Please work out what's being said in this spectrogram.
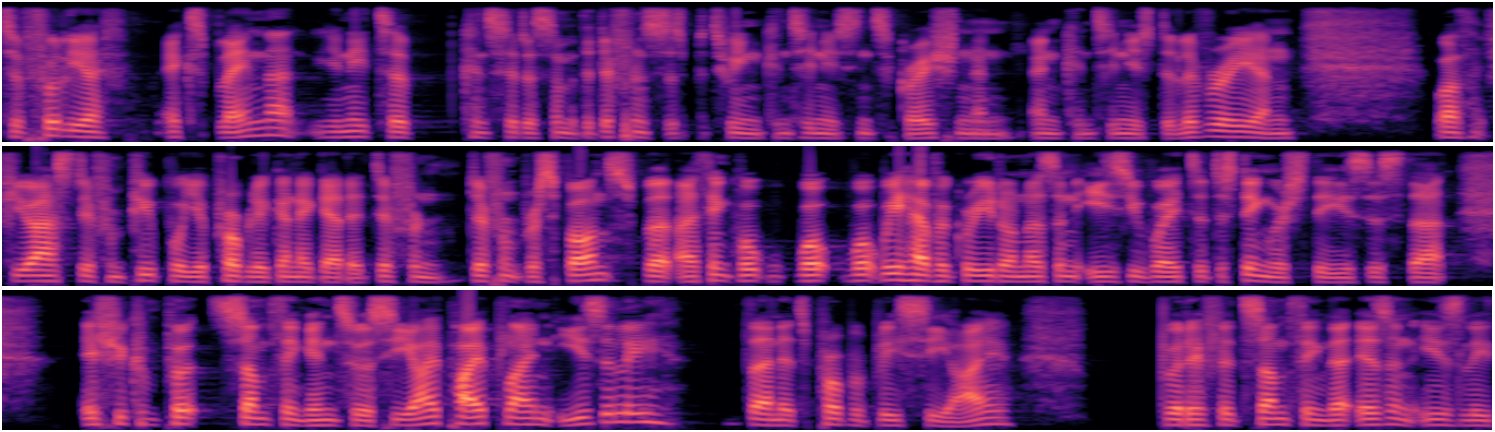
to fully explain that, you need to consider some of the differences between continuous integration and, and continuous delivery. And well, if you ask different people, you're probably going to get a different different response. But I think what, what what we have agreed on as an easy way to distinguish these is that if you can put something into a CI pipeline easily, then it's probably CI. But if it's something that isn't easily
